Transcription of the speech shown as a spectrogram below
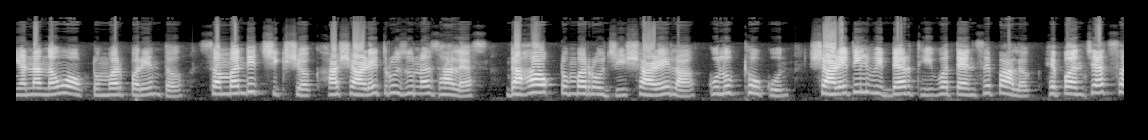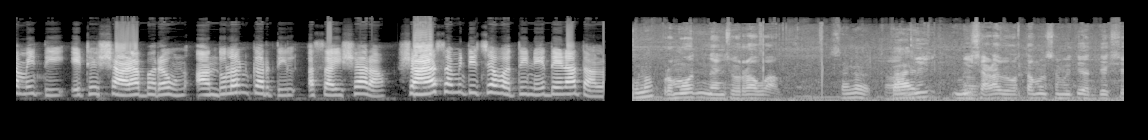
यांना नऊ ऑक्टोबर पर्यंत संबंधित शिक्षक हा शाळेत रुजू न झाल्यास दहा ऑक्टोबर रोजी शाळेला कुलूप ठोकून शाळेतील विद्यार्थी व त्यांचे पालक हे पंचायत समिती येथे शाळा भरवून आंदोलन करतील असा इशारा शाळा समितीच्या वतीने देण्यात आला. प्रमोद ज्ञानेश्वरराव वाघ. सांगा काय? मी मी शाळा व्यवस्थापन समिती अध्यक्ष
